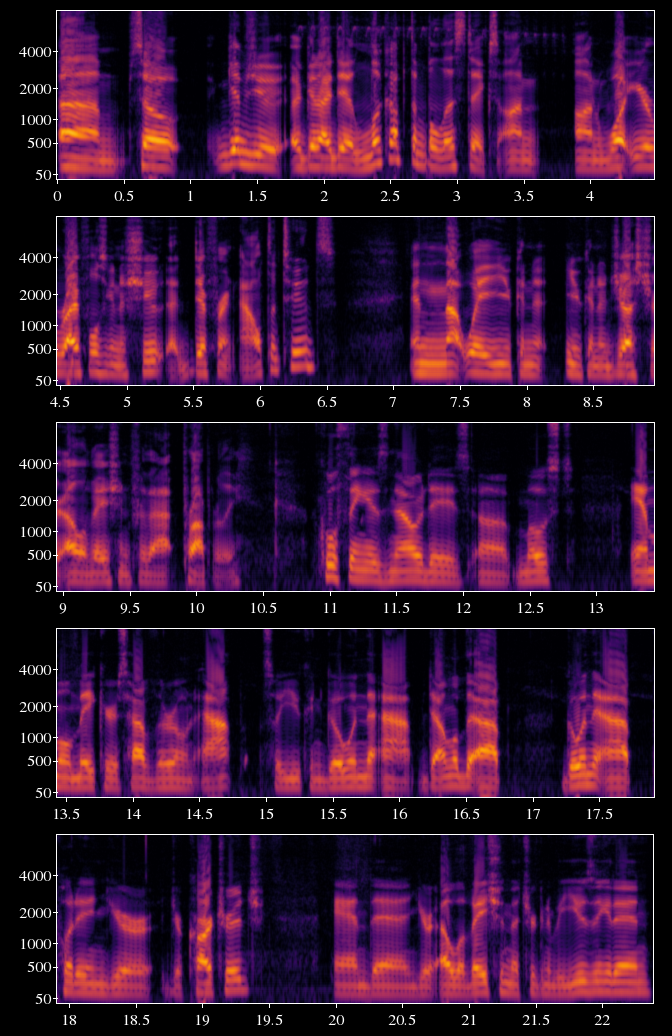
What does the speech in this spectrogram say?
Um, so gives you a good idea. Look up the ballistics on on what your rifle is going to shoot at different altitudes and that way you can you can adjust your elevation for that properly. The cool thing is nowadays uh, most ammo makers have their own app so you can go in the app, download the app, go in the app, put in your your cartridge and then your elevation that you're going to be using it in,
